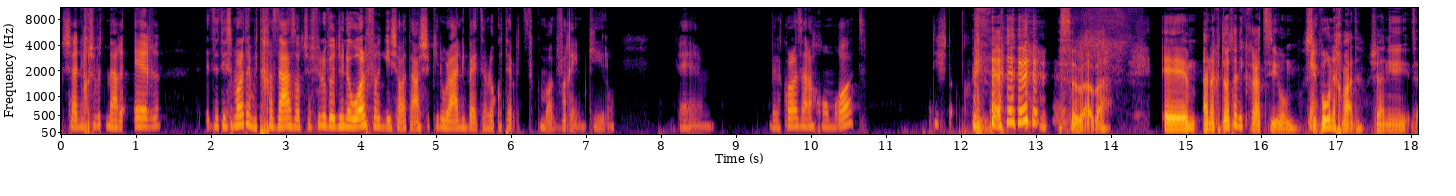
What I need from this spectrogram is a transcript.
שאני חושבת מערער את התסמונת המתחזה הזאת, שאפילו וירג'יניה וולף הרגישה אותה, שכאילו אולי אני בעצם לא כותבת כמו הגברים, כאילו. אמ, ולכל זה אנחנו אומרות, תשתוק. סבבה. אמ, אנקדוטה לקראת סיום, כן. סיפור נחמד, שאני... זה.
